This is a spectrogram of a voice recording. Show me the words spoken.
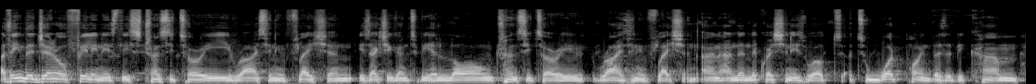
I think the general feeling is this transitory rise in inflation is actually going to be a long transitory rise in inflation. And, and then the question is, well, to, to what point does it become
